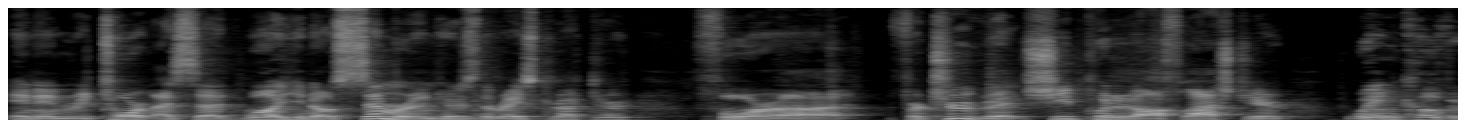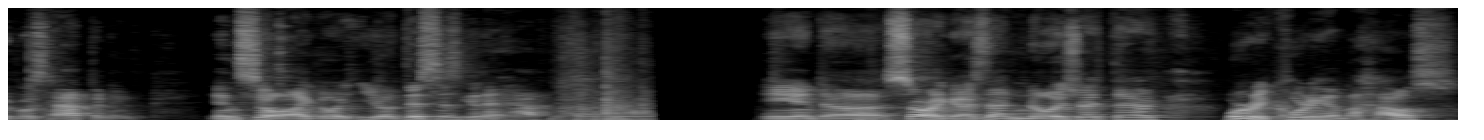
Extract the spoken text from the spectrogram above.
and in retort I said, well, you know, Cimarron, who's the race director for uh, for True Grit, she put it off last year when COVID was happening, and so I go, you know, this is gonna happen. And uh, sorry guys, that noise right there. We're recording at my house,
